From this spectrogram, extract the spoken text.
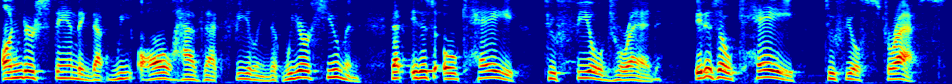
understanding that we all have that feeling, that we are human, that it is okay to feel dread. It is okay to feel stress.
